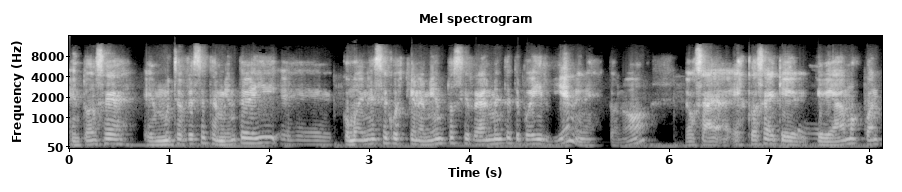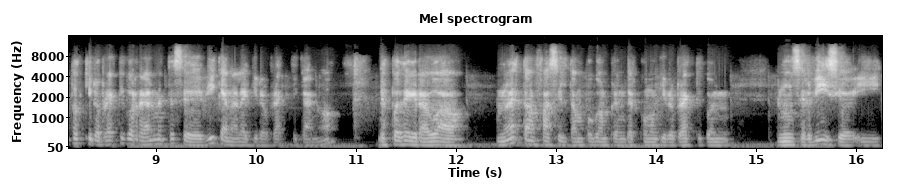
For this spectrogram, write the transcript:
Entonces, eh, muchas veces también te veis eh, como en ese cuestionamiento si realmente te puede ir bien en esto, ¿no? O sea, es cosa de que, veamos cuántos quiroprácticos realmente se dedican a la quiropráctica, ¿no? Después de graduado. No es tan fácil tampoco emprender como quiropráctico en, un servicio. Y,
